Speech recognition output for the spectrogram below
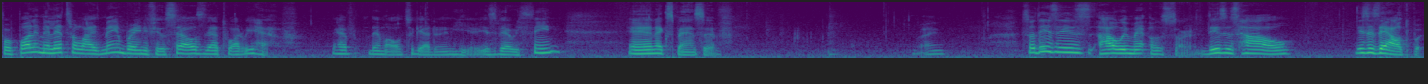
For polymer electrolyte membrane fuel cells, that's what we have. We have them all together in here. It's very thin and expensive. So this is how we, oh sorry, this is how, this is the output.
